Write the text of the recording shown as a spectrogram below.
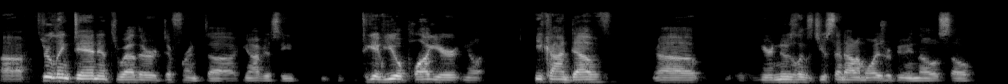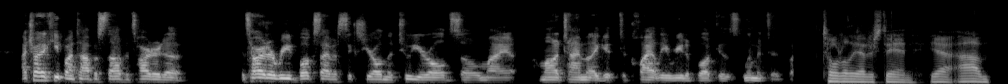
uh, through LinkedIn and through other different uh, you know obviously to give you a plug your you know econ dev uh, your newsletters that you send out I'm always reviewing those so I try to keep on top of stuff it's harder to it's harder to read books I have a six year old and a two year old so my amount of time that I get to quietly read a book is limited but totally understand. Yeah. Um,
